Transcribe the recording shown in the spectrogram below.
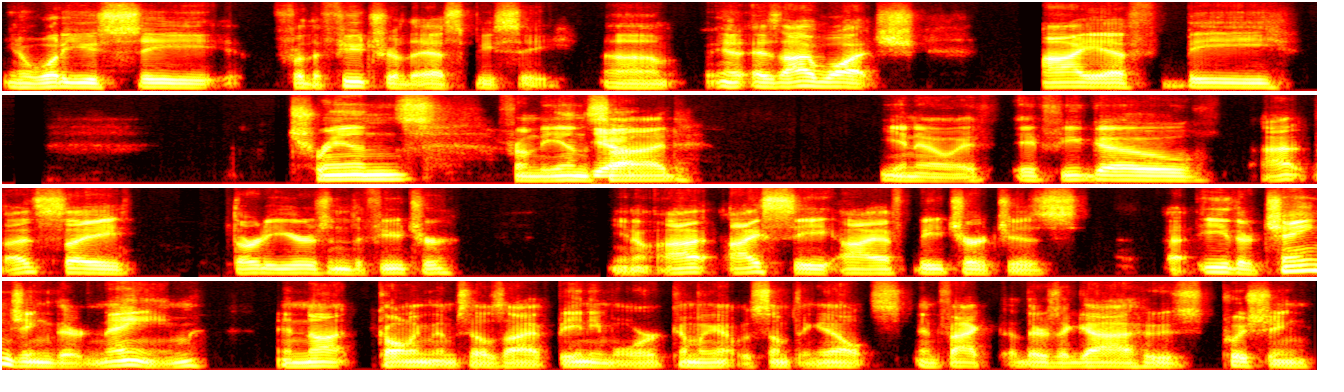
you know what do you see for the future of the sbc um, as i watch ifb trends from the inside yeah. you know if if you go I, would say 30 years into the future you know i i see ifb churches uh, either changing their name and not calling themselves ifb anymore coming up with something else. In fact there's a guy who's pushing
